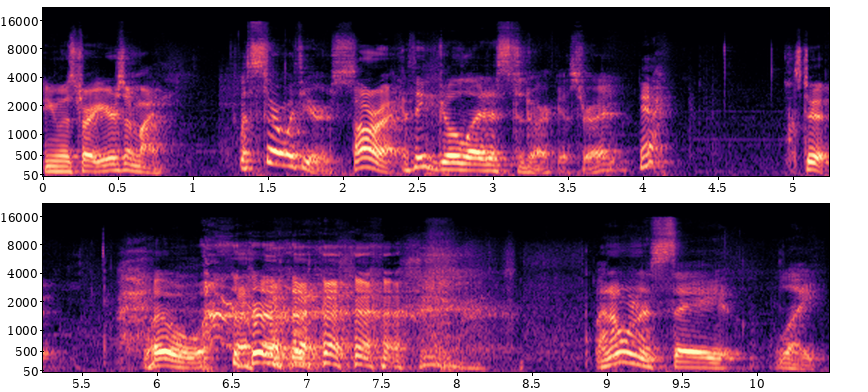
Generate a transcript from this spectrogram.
you want to start yours or mine? Let's start with yours. All right. I think go lightest to darkest, right? Yeah. Let's do it. Whoa. I don't want to say like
